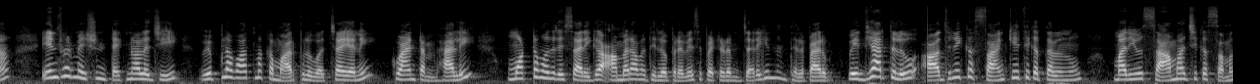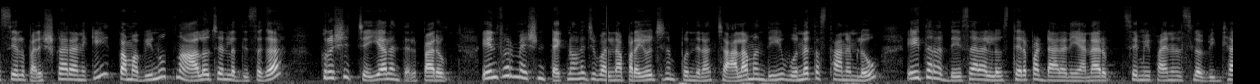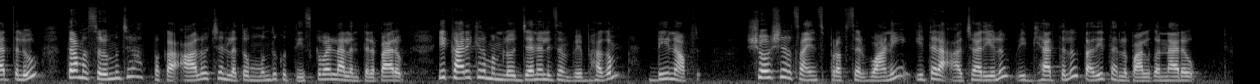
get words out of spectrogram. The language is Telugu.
ఇన్ఫర్మేషన్ టెక్నాలజీ విప్లవాత్మక మార్పులు వచ్చాయని క్వాంటమ్ వ్యాలీ మొట్టమొదటిసారిగా అమరావతిలో ప్రవేశపెట్టడం జరిగిందని తెలిపారు. విద్యార్థులు ఆధునిక సాంకేతికతలను మరియు సామాజిక సమస్యల పరిష్కారానికి తమ వినూత్న ఆలోచనల దిశగా కృషి చేయాలని తెలిపారు. ఇన్ఫర్మేషన్ టెక్నాలజీ వలన ప్రయోజనం పొందిన చాలామంది ఉన్నత స్థానంలో ఇతర దేశాలలో స్థిరపడ్డారని అన్నారు. సెమీఫైనల్స్లో విద్యార్థులు తమ సృజనాత్మక ఆలోచనలతో ముందుకు తీసుకువెళ్ళాలని తెలిపారు. ఈ కార్యక్రమంలో జర్నలిజం విభాగం dean of social science professor Vani ఇతర ఆచార్యులు విద్యార్థులు తదితరులు పాల్గొన్నారు.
